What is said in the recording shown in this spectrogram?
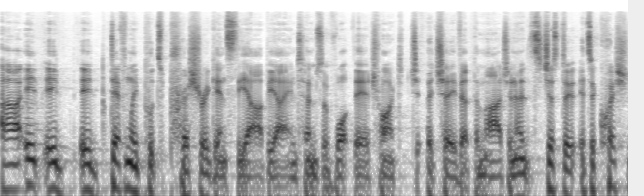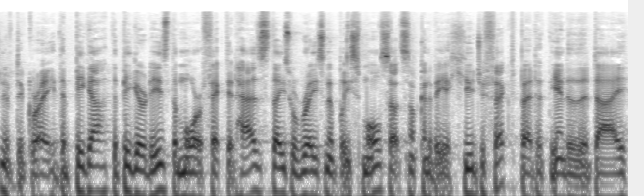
Uh, it, it, it, definitely puts pressure against the RBA in terms of what they're trying to achieve at the margin. And it's just a, it's a question of degree. The bigger the bigger it is, the more effect it has. These were reasonably small, so it's not going to be a huge effect. But at the end of the day,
